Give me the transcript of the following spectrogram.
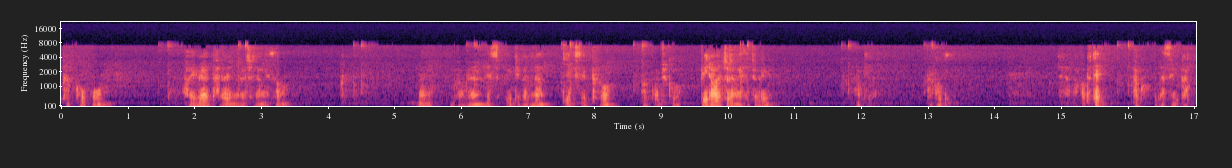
바꾸고 파일을 다른 의미로 저장해서 음. 이거를 SVG가 아니라 DXF로 바꿔주고 B라고 저장했었죠 우리? 오케이. 바꾸기. 자, 바꿔도 돼? 바꾸고 끝났으니까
